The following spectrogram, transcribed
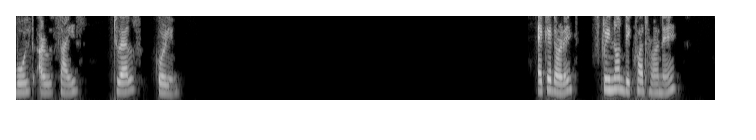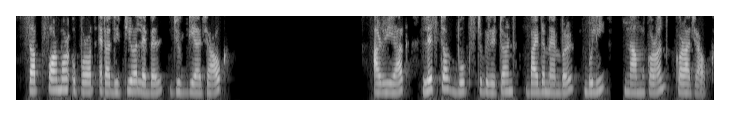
বোল্ড আৰু চাইজ 12 কৰিম। একেদৰে স্ক্ৰিনত দেখুৱা ধৰণে সাবফৰ্মৰ ওপৰত এটা দ্বিতীয় লেবেল যোগ দিয়া যাওক। আৰু ইয়াক list of books to be returned by the member বুলি নামকৰণ কৰা যাওক।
